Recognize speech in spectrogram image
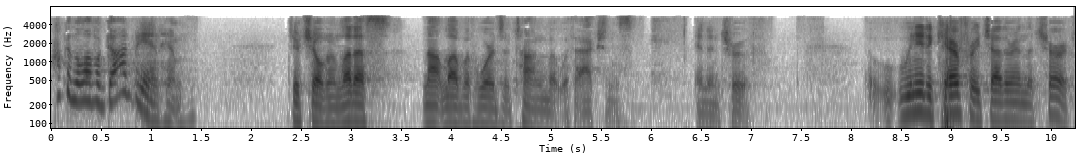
how can the love of God be in him? Dear children, let us not love with words or tongue, but with actions and in truth. We need to care for each other in the church.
